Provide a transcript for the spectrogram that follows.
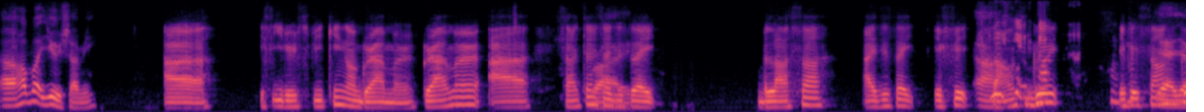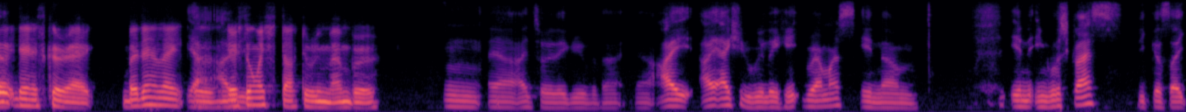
Uh, how about you, Shami? uh it's either speaking or grammar. Grammar, uh sometimes I just like balasa. I just like if it Ah. sounds good, if it sounds Yeah, yeah. good, then it's correct. But then like Yeah, uh, there's so much stuff to remember. Mm, yeah, I totally agree with that. Yeah, I I actually really hate grammars in um in English class because like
